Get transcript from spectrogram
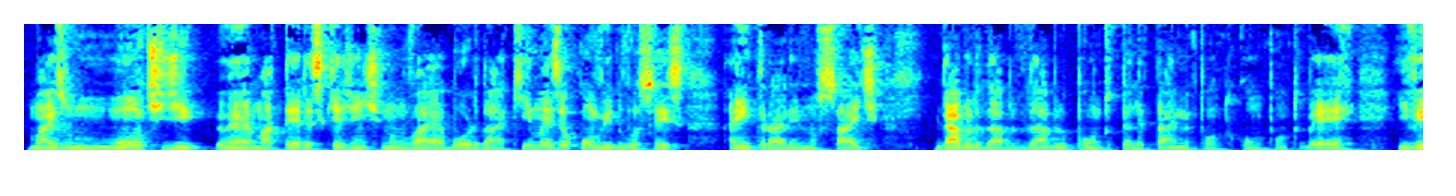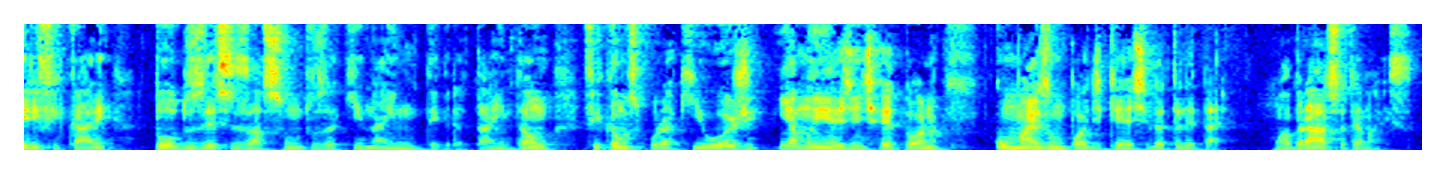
mais um monte de é, matérias que a gente não vai abordar aqui, mas eu convido vocês a entrarem no site www.teletime.com.br e verificarem todos esses assuntos aqui na íntegra, tá? Então, ficamos por aqui hoje e amanhã a gente retorna com mais um podcast da Teletime. Um abraço, até mais.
